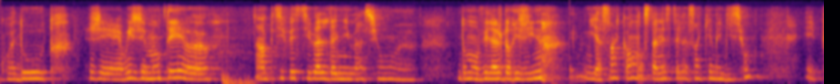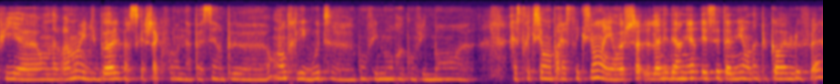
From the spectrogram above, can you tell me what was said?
Quoi d'autre? J'ai, oui, j'ai monté un petit festival d'animation dans mon village d'origine il y a cinq ans. cette année, c'était la cinquième édition. Et puis, on a vraiment eu du bol parce qu'à chaque fois, on a passé un peu entre les gouttes, confinement, reconfinement, restriction par restriction. Et l'année dernière et cette année, on a pu quand même le faire.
